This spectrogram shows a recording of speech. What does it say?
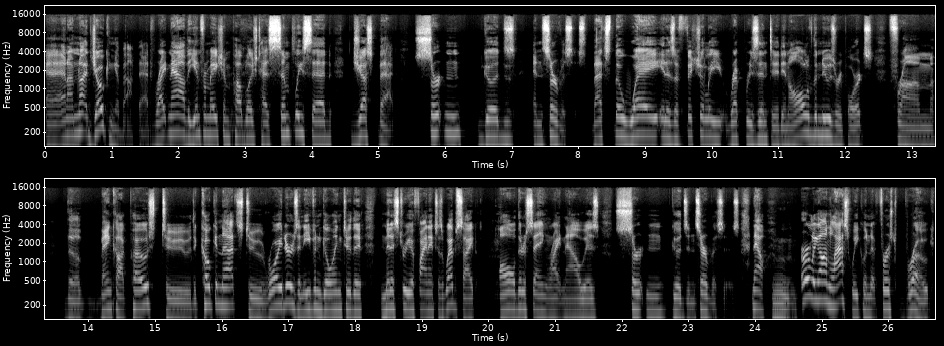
and I'm not joking about that. Right now, the information published has simply said just that certain goods and services. That's the way it is officially represented in all of the news reports from the Bangkok Post to the Coconuts to Reuters and even going to the Ministry of Finance's website all they're saying right now is certain goods and services. Now, mm. early on last week when it first broke,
